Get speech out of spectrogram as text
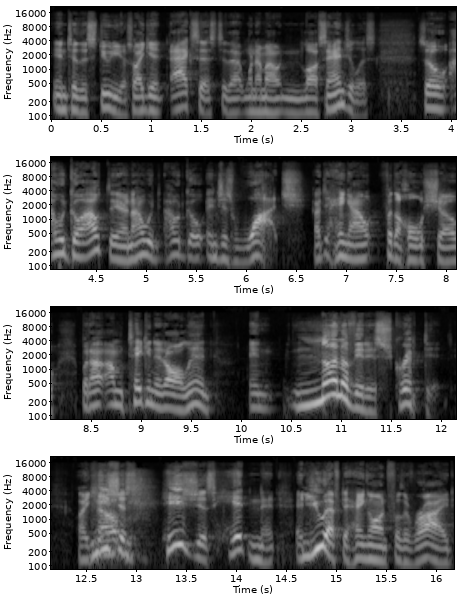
into the studio, so I get access to that when I'm out in Los Angeles. So I would go out there, and I would I would go and just watch. I'd hang out for the whole show, but I, I'm taking it all in, and none of it is scripted. Like he's just he's just hitting it, and you have to hang on for the ride.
